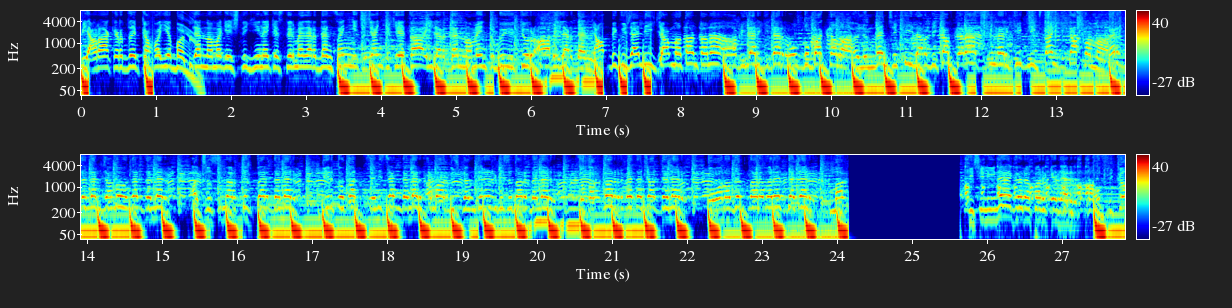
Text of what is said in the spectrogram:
Bir ara kırdı kafayı bölden ama geçti yine kestirmelerden. Sen geçeceksin keke ta ileriden Amentu büyüktür abilerden. Yap bir güzellik yapma tantana. Abiler gider oldu bakkala. Önümden çektiler bir kapkara sizin erkeklik sanki kaplama. Neredeler cano neredeler? Açılsın artık perdeler tokat seni sendeler. Ama güçlendirir bizi darbeler. Sokaklar ve de caddeler. Kovaladıklarımı reddeder. Mak Kişiliğine göre fark eder. Afrika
